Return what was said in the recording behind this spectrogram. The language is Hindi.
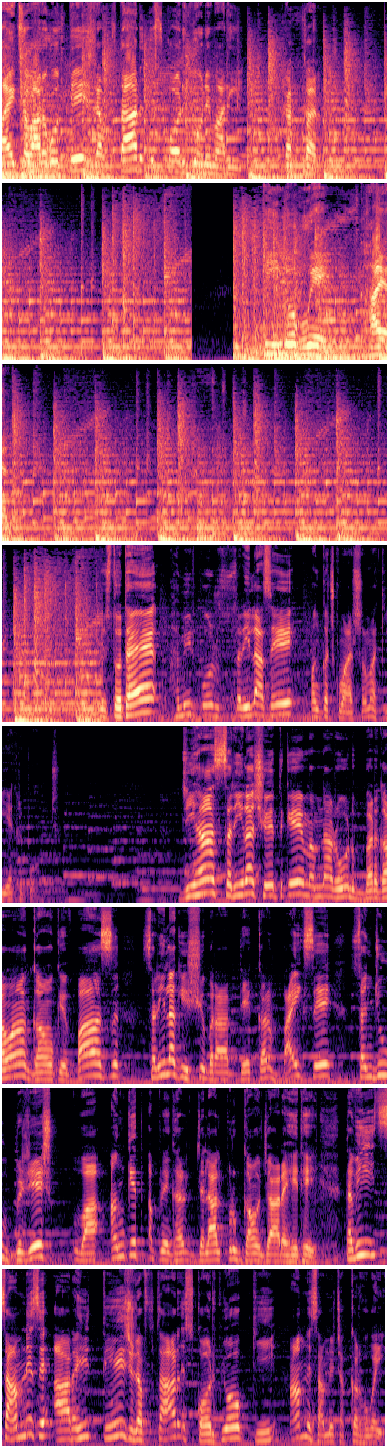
बाइक सवारों को तेज रफ्तार स्कॉर्पियो ने मारी टक्कर। तीन लोग हुए घायल। प्रस्तुत है हमीरपुर सरीला से पंकज कुमार शर्मा की एक रिपोर्ट। जी हाँ, सरीला क्षेत्र के ममना रोड, बरगावा गाँव के पास सरीला की शिव बारात देखकर बाइक से संजू ब्रजेश व अंकित अपने घर जलालपुर गाँव जा रहे थे। तभी सामने से आ रही तेज रफ्तार स्कॉर्पियो की आमने सामने चक्कर हो गई,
